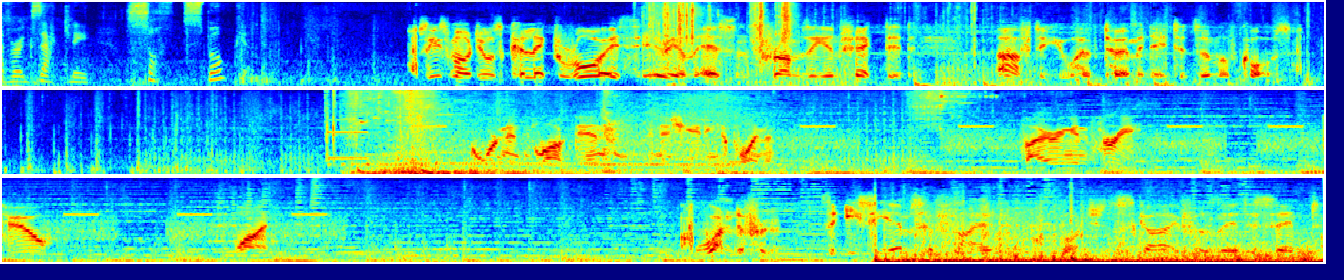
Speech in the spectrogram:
Never exactly soft-spoken. These modules collect raw Aetherium essence from the infected. After you have terminated them, of course. Coordinates locked in. Initiating deployment. Firing in three, two, one. Wonderful. The ECMs have fired. Watch the sky for their descent.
